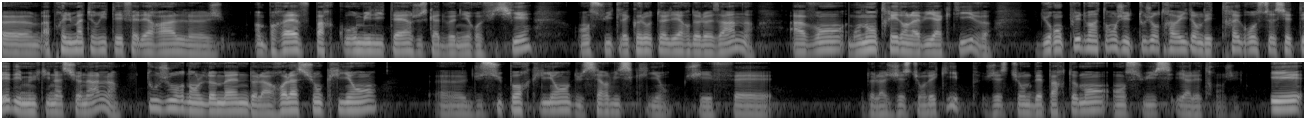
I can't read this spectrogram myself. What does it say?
euh, après une maturité fédérale, euh, un bref parcours militaire jusqu'à devenir officier, ensuite l'école hôtelière de Lausanne, avant mon entrée dans la vie active. Durant plus de 20 ans, j'ai toujours travaillé dans des très grosses sociétés, des multinationales, toujours dans le domaine de la relation client, euh, du support client, du service client. J'ai fait de la gestion d'équipe, gestion de département en Suisse et à l'étranger. Et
